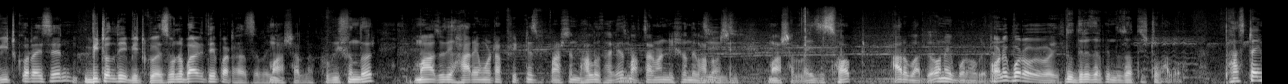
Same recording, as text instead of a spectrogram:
বিট করাইছেন। বিটল দিয়ে বিট করাইছে। ওনার বাড়িতেই পাঠা আছে ভাই। মাশাল্লাহ খুবই সুন্দর। মা যদি হাড়ে মোটা ফিটনেস পার্সেন্ট ভালো থাকে বাচ্চার মান নিঃসন্দেহে ভালো আসেন মাশাল্লাহ এই যে সফট আরও বাড়বে অনেক বড় হবে। অনেক বড় হবে ভাই। দুধের রেজাল্ট কিন্তু যথেষ্ট ভালো। ফার্স্ট টাইম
